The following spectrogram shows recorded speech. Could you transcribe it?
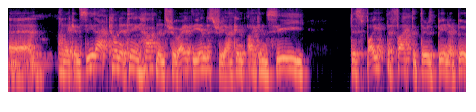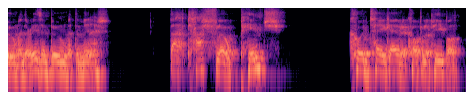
Um, and I can see that kind of thing happening throughout the industry. I can I can see, despite the fact that there's been a boom and there is a boom at the minute, that cash flow pinch could take out a couple of people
